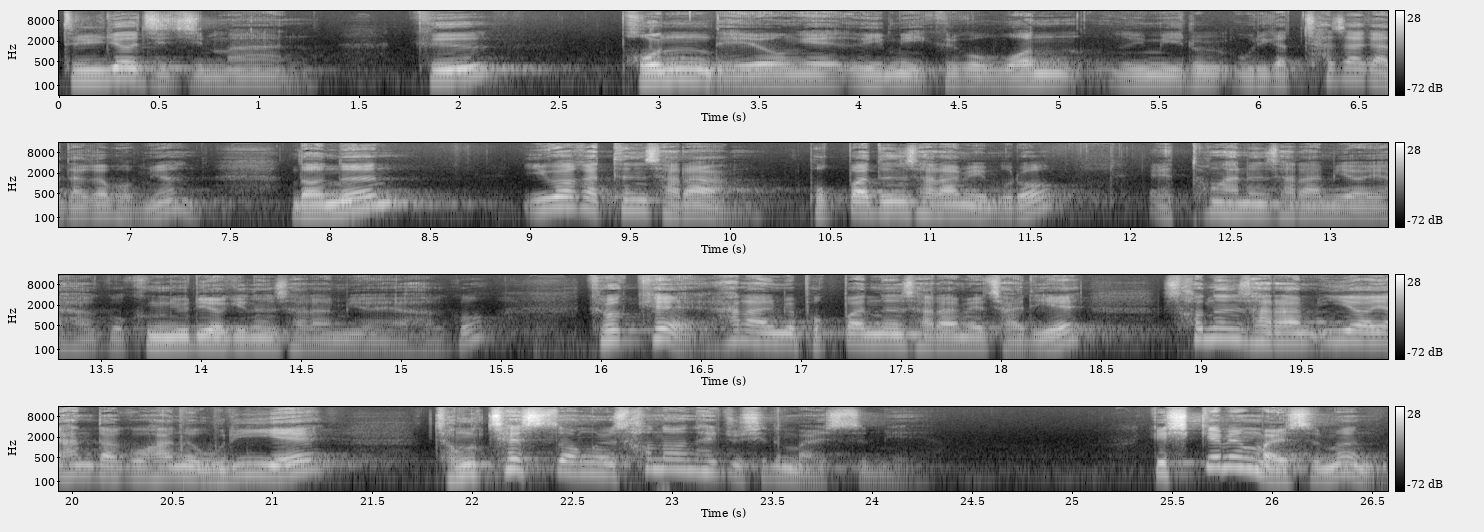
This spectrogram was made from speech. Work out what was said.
들려지지만 그 본 내용의 의미 그리고 원 의미를 우리가 찾아가다가 보면 너는 이와 같은 사람 복 받은 사람이므로 애통하는 사람이어야 하고 극률이 여기는 사람이어야 하고 그렇게 하나님의 복 받는 사람의 자리에 서는 사람이어야 한다고 하는 우리의 정체성을 선언해 주시는 말씀이에요. 십계명 말씀은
